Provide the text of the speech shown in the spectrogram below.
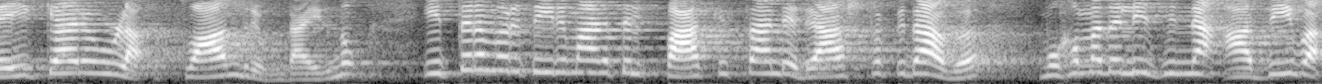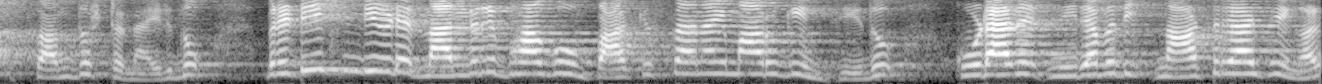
ലയിക്കാനോ ഉള്ള സ്വാതന്ത്ര്യം ഉണ്ടായിരുന്നു. ഇത്തരമൊരു തീരുമാനത്തിൽ പാകിസ്ഥാന്റെ രാഷ്ട്രപിതാവ് മുഹമ്മദ് അലി ജിന്ന അതീവ സന്തുഷ്ടനായിരുന്നു. ബ്രിട്ടീഷ് ഇന്ത്യയുടെ നല്ലൊരു ഭാഗവും പാകിസ്ഥാനായി മാറുകയും ചെയ്തു. കൂടാതെ നിരവധി നാട്ടുരാജ്യങ്ങൾ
